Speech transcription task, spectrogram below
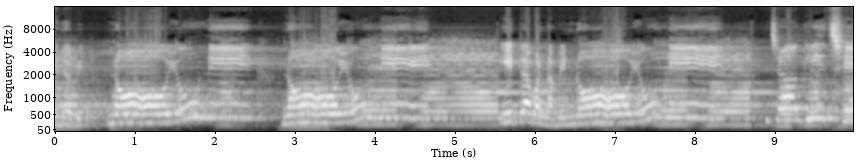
এখানে হবে নয়নে নয়নে, এটা আবার নামে। নয়নে জাগিছে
